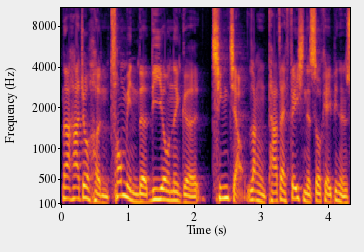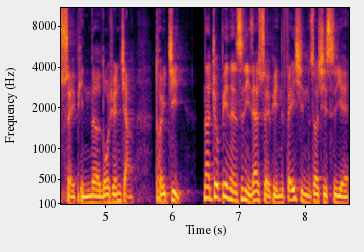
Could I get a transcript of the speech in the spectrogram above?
那它就很聪明的利用那个倾角，让它在飞行的时候可以变成水平的螺旋桨推进。那就变成是你在水平飞行的时候，其实也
